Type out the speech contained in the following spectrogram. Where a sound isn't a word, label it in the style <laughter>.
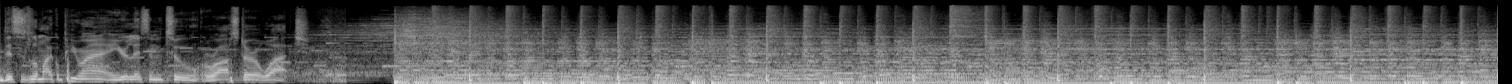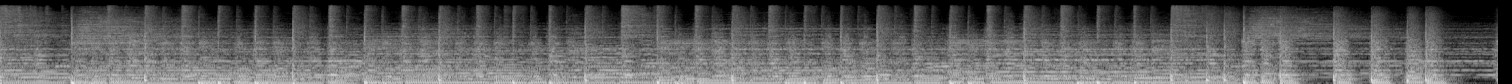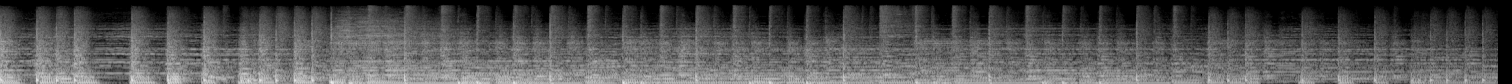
This is La'Mical Perine, and you're listening to Roster Watch.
